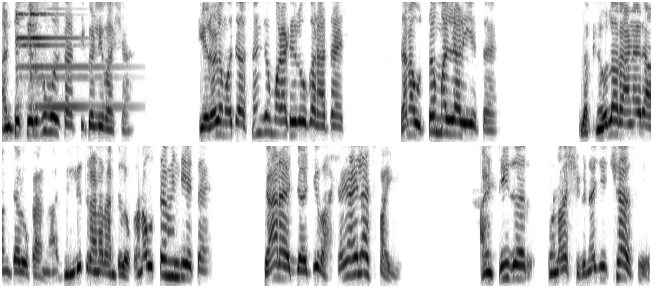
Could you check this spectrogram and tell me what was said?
आणि ते तेलुगू बोलतात तिकडली भाषा. केरळमध्ये असंख्य मराठी लोक राहत आहेत. त्यांना उत्तम मल्याळी येत आहे. लखनौला राहणाऱ्या आमच्या लोकांना दिल्लीत राहणाऱ्या आमच्या लोकांना उत्तम हिंदी येत आहे. त्या राज्याची भाषा यायलाच पाहिजे. आणि ती जर कोणाला शिकण्याची इच्छा असेल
